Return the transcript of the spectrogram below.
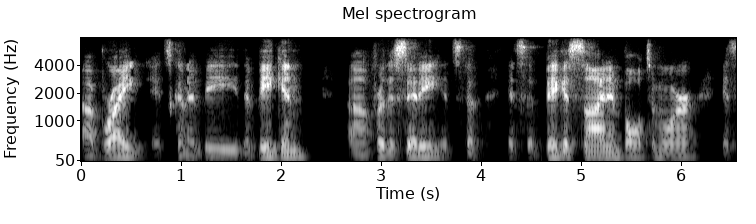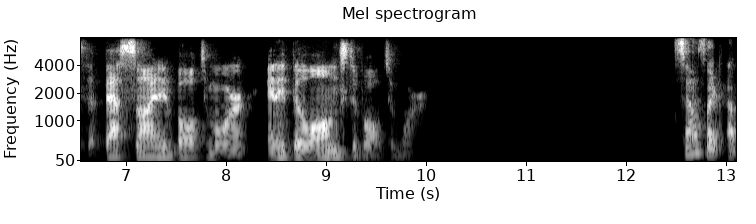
uh, bright. It's going to be the beacon uh, for the city. It's the it's the biggest sign in Baltimore. It's the best sign in Baltimore, and it belongs to Baltimore. Sounds like, uh,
